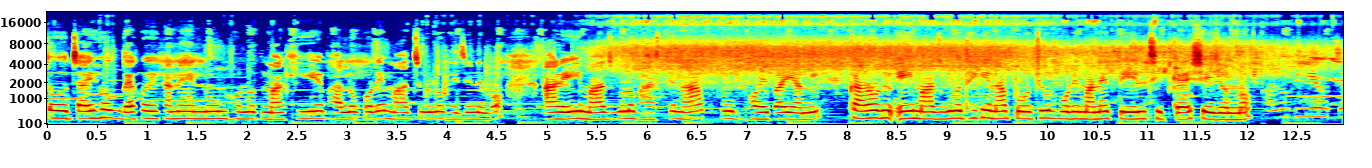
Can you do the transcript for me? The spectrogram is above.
তো যাই হোক, দেখো এখানে নুন, হলুদ মাখিয়ে ভালো করে মাছগুলো ভেজে নেব। আর এই মাছগুলো ভাজতে না খুব ভয় পাই আমি, কারণ এই মাছগুলো থেকে না প্রচুর পরিমাণে তেল ছিটকায় সেই জন্য। আলু দিয়ে হচ্ছে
